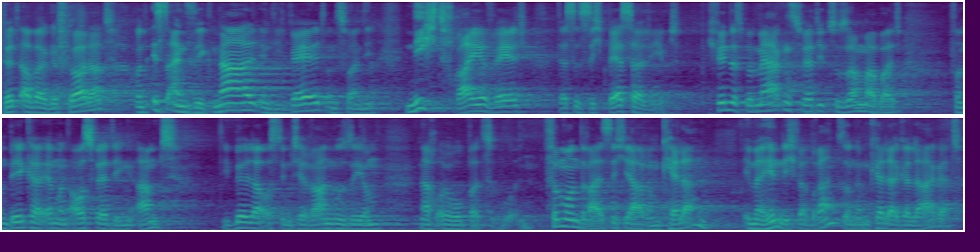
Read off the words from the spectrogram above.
Wird aber gefördert und ist ein Signal in die Welt, und zwar in die nicht freie Welt, dass es sich besser lebt. Ich finde es bemerkenswert, die Zusammenarbeit von BKM und Auswärtigen Amt, die Bilder aus dem Terran-Museum nach Europa zu holen. 35 Jahre im Keller, immerhin nicht verbrannt, sondern im Keller gelagert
